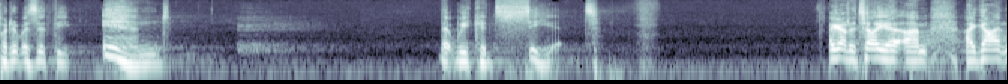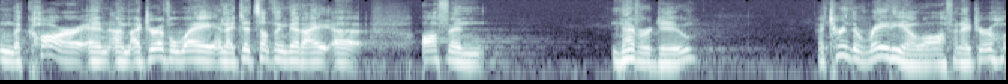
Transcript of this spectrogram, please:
but it was at the end that we could see it. I got to tell you, um, I got in the car and um, I drove away and I did something that I uh, often never do. I turned the radio off and I drove,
